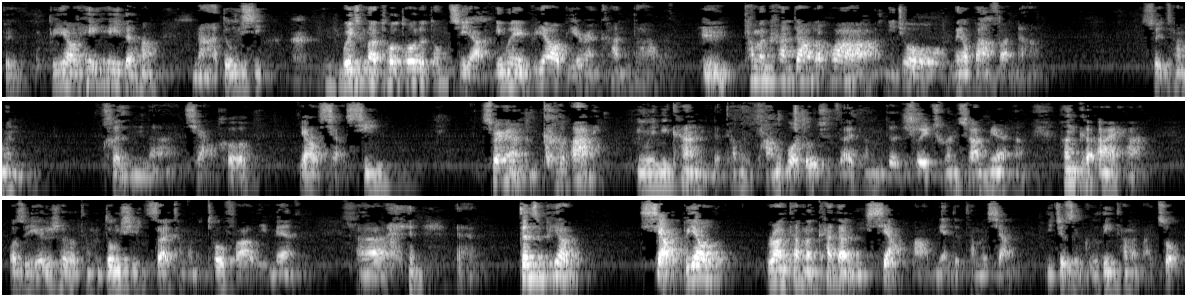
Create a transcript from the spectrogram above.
不不要黑黑的哈拿东西。为什么偷偷的东西啊？因为不要别人看到，他们看到的话，你就没有办法拿。所以他们很啊巧合，要小心。虽然很可爱，因为你看的他们的糖果都是在他们的嘴唇上面哈，很可爱哈。或者有的时候他们东西在他们的头发里面啊，呃，但是不要笑，不要让他们看到你笑啊，免得他们想你就是鼓励他们来做。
